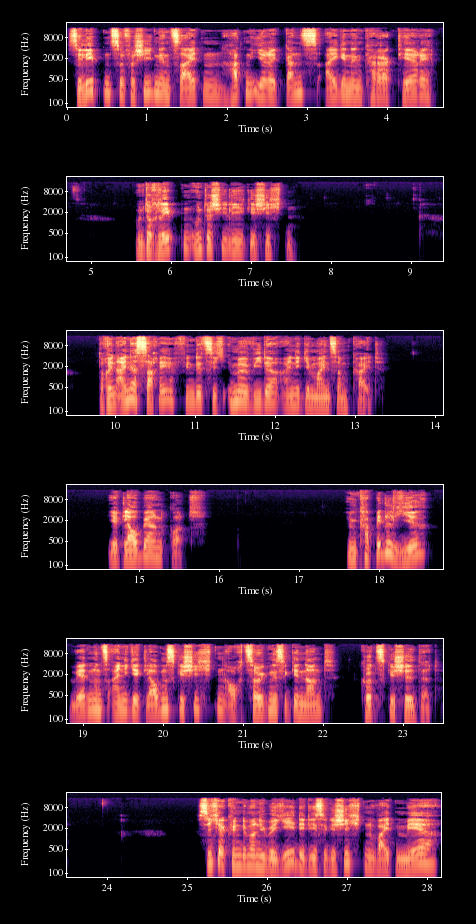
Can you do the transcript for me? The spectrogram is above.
Sie lebten zu verschiedenen Zeiten, hatten ihre ganz eigenen Charaktere und durchlebten unterschiedliche Geschichten. Doch in einer Sache findet sich immer wieder eine Gemeinsamkeit. Ihr Glaube an Gott. Im Kapitel hier werden uns einige Glaubensgeschichten, auch Zeugnisse genannt, kurz geschildert. Sicher könnte man über jede dieser Geschichten weit mehr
